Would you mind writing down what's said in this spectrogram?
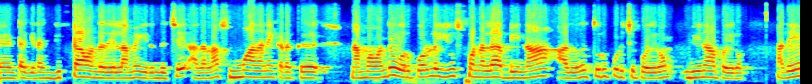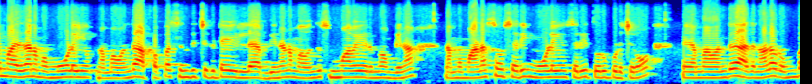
என்கிட்ட கிஃப்டா வந்தது எல்லாமே இருந்துச்சு. அதெல்லாம் சும்மா தானே கிடக்கு. நம்ம வந்து ஒரு பொருளை யூஸ் பண்ணல அப்படின்னா அது வந்து துருப்பிடிச்சு போயிடும் வீணா போயிடும் அதே மாதிரி தான் நம்ம மூளையும் நம்ம வந்து அப்பப்போ சிந்திச்சுக்கிட்டே இல்லை அப்படின்னா நம்ம வந்து சும்மாவே இருந்தோம் அப்படின்னா நம்ம மனசும் சரி மூளையும் சரி துருப்பிடிச்சிரும். நம்ம வந்து அதனால ரொம்ப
